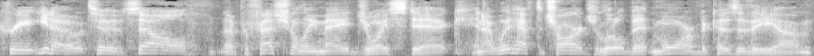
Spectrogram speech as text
create, you know, to sell a professionally made joystick, and I would have to charge a little bit more because of the um,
